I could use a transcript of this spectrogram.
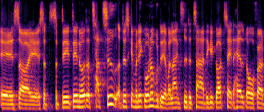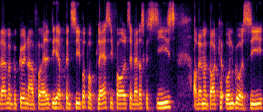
Øh, så øh, så, så det, det er noget, der tager tid, og det skal man ikke undervurdere, hvor lang tid det tager. Det kan godt tage et halvt år, før det er, man begynder at få alle de her principper på plads i forhold til, hvad der skal siges, og hvad man godt kan undgå at sige.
